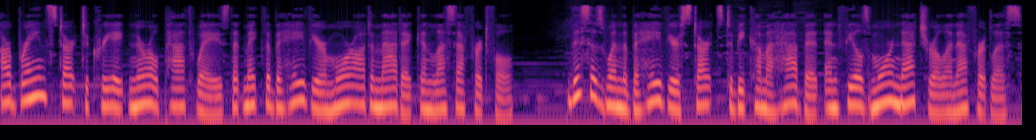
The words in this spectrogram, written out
our brains start to create neural pathways that make the behavior more automatic and less effortful. This is when the behavior starts to become a habit and feels more natural and effortless.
